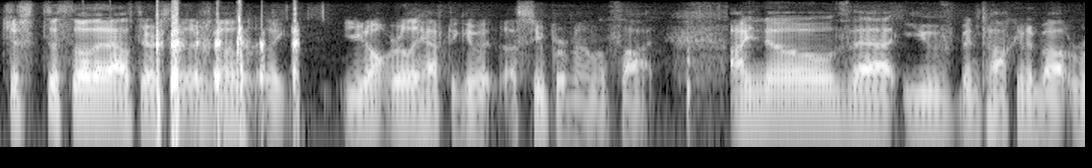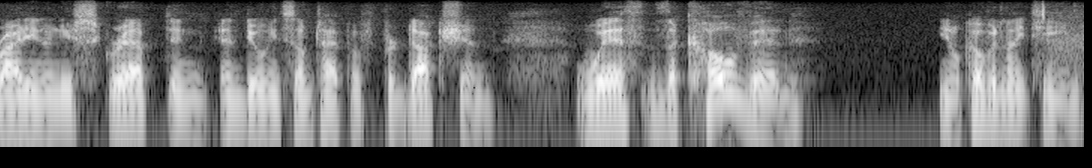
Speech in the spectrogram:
just to throw that out there so there's no like you don't really have to give it a super amount of thought. I know that you've been talking about writing a new script and, and doing some type of production with the COVID, you know, COVID nineteen.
